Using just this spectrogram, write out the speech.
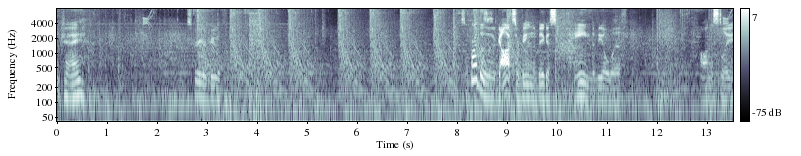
Okay. Screw your goof. Far, the Z'Goks are being the biggest pain to deal with. Honestly.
